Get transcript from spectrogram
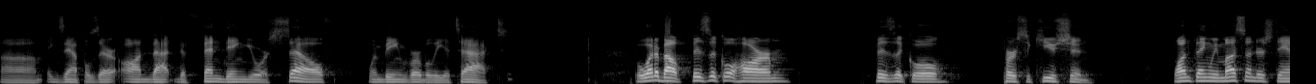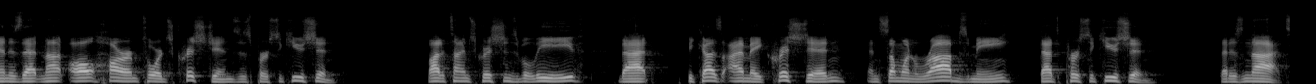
um, examples there on that defending yourself when being verbally attacked. But what about physical harm physical persecution. One thing we must understand is that not all harm towards Christians is persecution. A lot of times Christians believe that because I'm a Christian and someone robs me, that's persecution. That is not.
